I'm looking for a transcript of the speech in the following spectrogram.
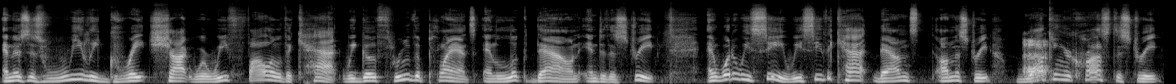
And there's this really great shot where we follow the cat. We go through the plants and look down into the street. And what do we see? We see the cat down on the street, walking across the street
